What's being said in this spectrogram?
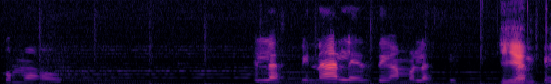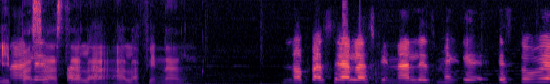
como las finales, digamos las, y, y pasaste a la, a la final. No pasé a las finales, me que estuve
